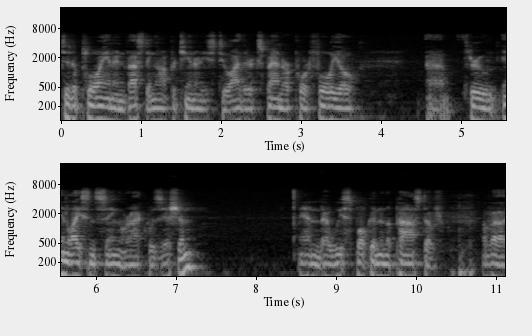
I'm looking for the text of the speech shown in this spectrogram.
to deploy in investing opportunities to either expand our portfolio uh, through in licensing or acquisition, and uh, we've spoken in the past of of uh,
